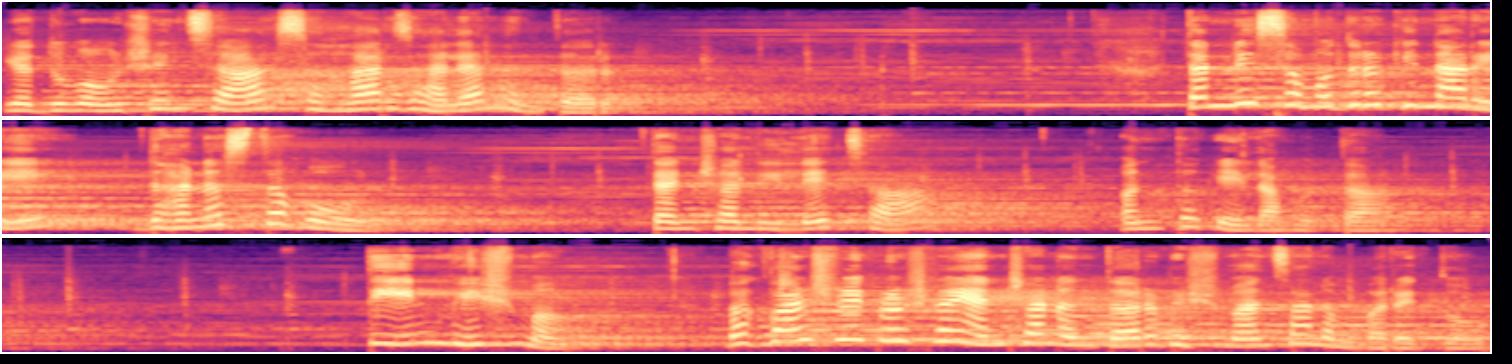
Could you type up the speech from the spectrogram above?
यदुवंशींचा संहार झाल्यानंतर त्यांनी समुद्रकिनारी ध्यानस्थ होऊन त्यांच्या लीलेचा अंत केला होता. तीन भीष्म. भगवान श्रीकृष्ण यांच्यानंतर भीष्मांचा नंबर येतो.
